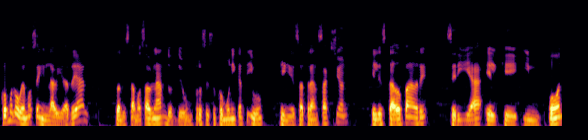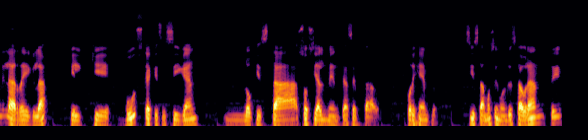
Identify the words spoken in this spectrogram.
¿Cómo lo vemos en la vida real? Cuando estamos hablando de un proceso comunicativo, en esa transacción El estado padre sería el que impone la regla, el que busca que se sigan lo que está socialmente aceptado. Por ejemplo, si estamos en un restaurante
